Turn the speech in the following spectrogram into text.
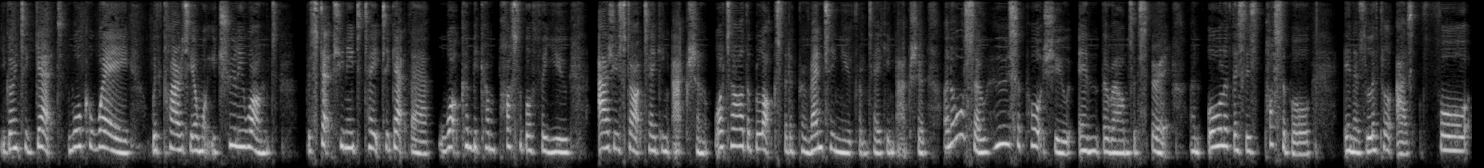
You're going to get, walk away with clarity on what you truly want, the steps you need to take to get there, what can become possible for you as you start taking action? What are the blocks that are preventing you from taking action? And also who supports you in the realms of spirit? And all of this is possible in as little as four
